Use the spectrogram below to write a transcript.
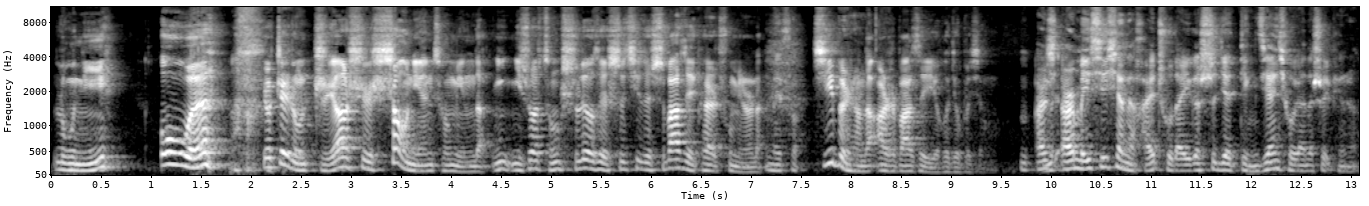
鲁尼。欧文，就这种只要是少年成名的，你你说从十六岁、十七岁、十八岁开始出名的，没错，基本上到二十八岁以后就不行了。而且而梅西现在还处在一个世界顶尖球员的水平上，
